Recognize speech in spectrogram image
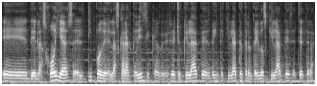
eh, de las joyas, el tipo de las características de 18 quilates, 20 quilates, 32 quilates, etcétera.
